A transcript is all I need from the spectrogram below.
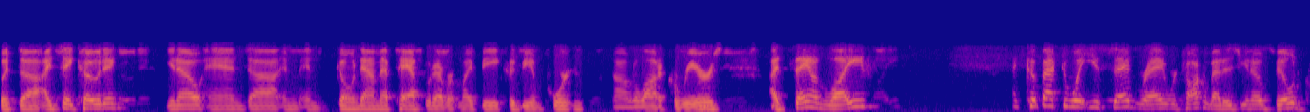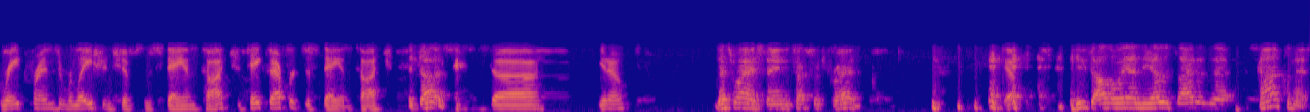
But uh, I'd say coding, you know, and uh, and and going down that path, whatever it might be, could be important uh, with a lot of careers. I'd say on life, I'd go back to what you said, Ray. We're talking about is you know build great friends and relationships and stay in touch. It takes effort to stay in touch. It does. And, uh, you know, That's why I stay in touch with Fred. Yep. He's all the way on the other side of the continent.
